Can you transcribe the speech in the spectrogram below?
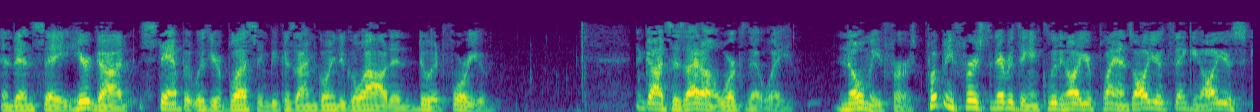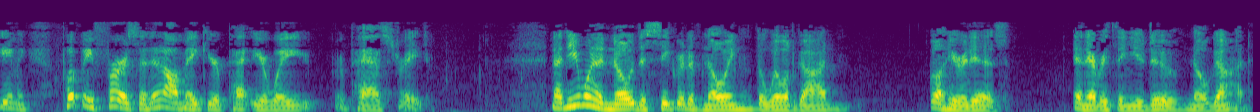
and then say, Here, God, stamp it with your blessing because I'm going to go out and do it for you. And God says, I don't work that way. Know me first. Put me first in everything, including all your plans, all your thinking, all your scheming. Put me first, and then I'll make your your way your path straight. Now, do you want to know the secret of knowing the will of God? Well, here it is. In everything you do, know God.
